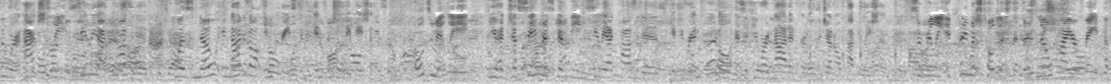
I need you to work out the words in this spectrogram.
who were actually celiac positive was no, not at all increased in infertility patients. Ultimately, you had just same risk of being celiac positive if you were infertile as if you were not infertile in the general population. So really, it pretty much told us that there's no higher rate of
